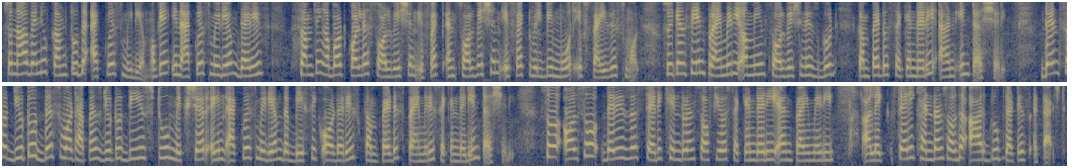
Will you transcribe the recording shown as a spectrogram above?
So now when you come to the aqueous medium okay in aqueous medium there is something about called as solvation effect and solvation effect will be more if size is small. So you can see in primary amine solvation is good compared to secondary and in tertiary. Then so due to this what happens due to these two mixture in aqueous medium the basic order is compared is primary, secondary and tertiary. So also there is a steric hindrance of your secondary and primary uh, like steric hindrance of the R group that is attached.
